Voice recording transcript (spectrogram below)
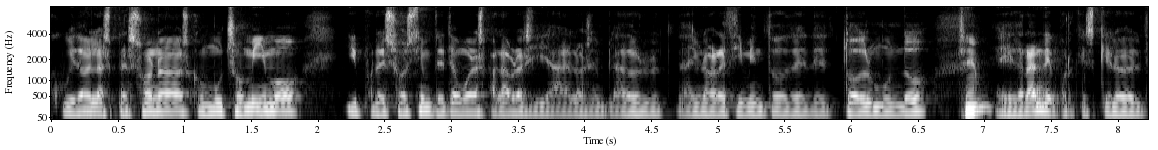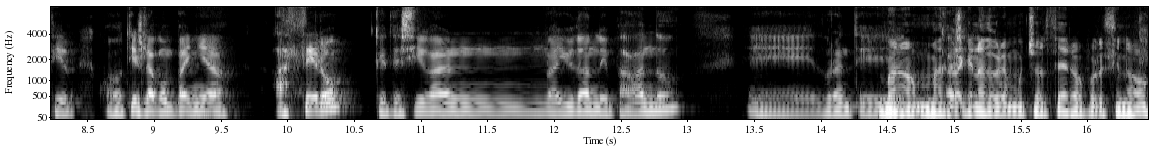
cuidado en las personas, con mucho mimo y por eso siempre tengo buenas palabras y a los empleados hay un agradecimiento de, todo el mundo eh, grande, porque es que lo decir, cuando tienes la compañía a cero, que te sigan ayudando y pagando eh, durante... Bueno, más vale que no dure mucho el cero, porque si no...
